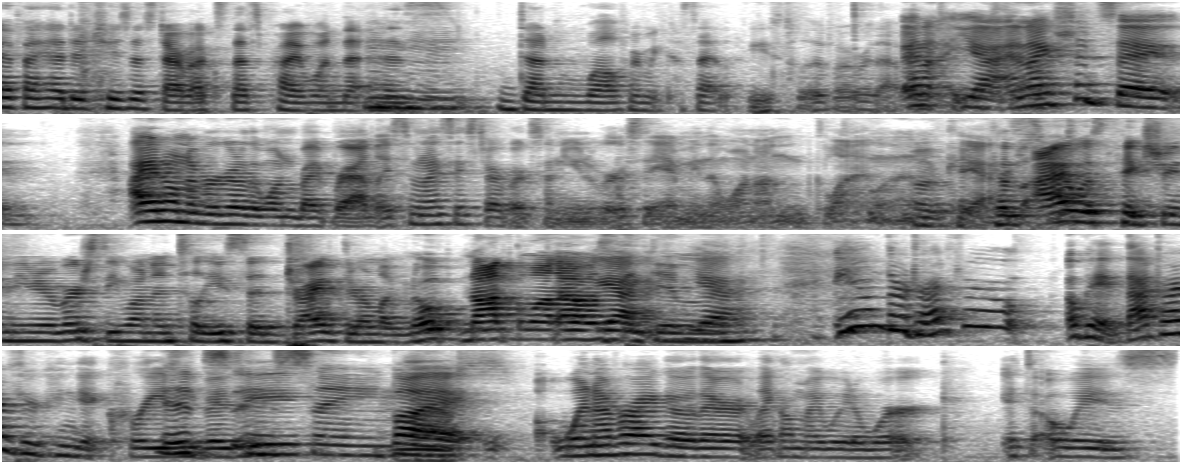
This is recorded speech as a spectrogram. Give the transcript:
if I had to choose a Starbucks, that's probably one that has Mhm. done well for me because I used to live over that And way. Too, yeah, and. I should say, I don't ever go to the one by Bradley. So when I say Starbucks on University, I mean the one on Glen. Glen. Okay, Yeah. because I was picturing the university one until you said drive-through. I'm like, nope, not the one I Oh, was yeah, thinking. yeah. And their drive-through, okay, that drive-through can get crazy It's busy. insane. But yes. whenever I go there, like on my way to work, it's always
